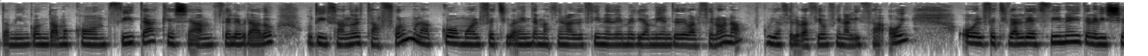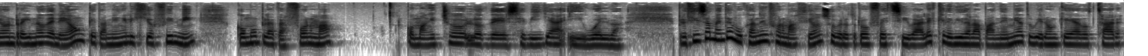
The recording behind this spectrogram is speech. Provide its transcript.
también contamos con citas que se han celebrado utilizando esta fórmula, como el Festival Internacional de Cine de Medio Ambiente de Barcelona, cuya celebración finaliza hoy, o el Festival de Cine y Televisión Reino de León, que también eligió Filming como plataforma como han hecho los de Sevilla y Huelva. Precisamente buscando información sobre otros festivales que debido a la pandemia tuvieron que adoptar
